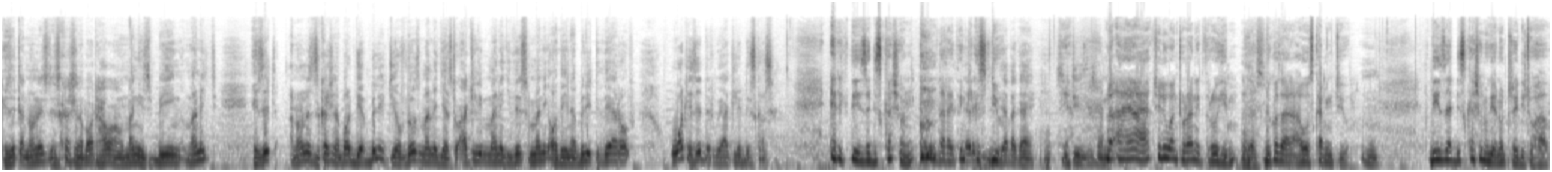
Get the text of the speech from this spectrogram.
Is it an honest discussion about how our money is being managed? Is it an honest discussion about the ability of those managers to actually manage this money or the inability thereof? What is it that we're actually discussing? Eric, there is a discussion that I think Eric is is due. the other guy. Yeah. It is this one. No, I, I actually want to run it through him Yes. because I, I was coming to you. There is a discussion we are not ready to have.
